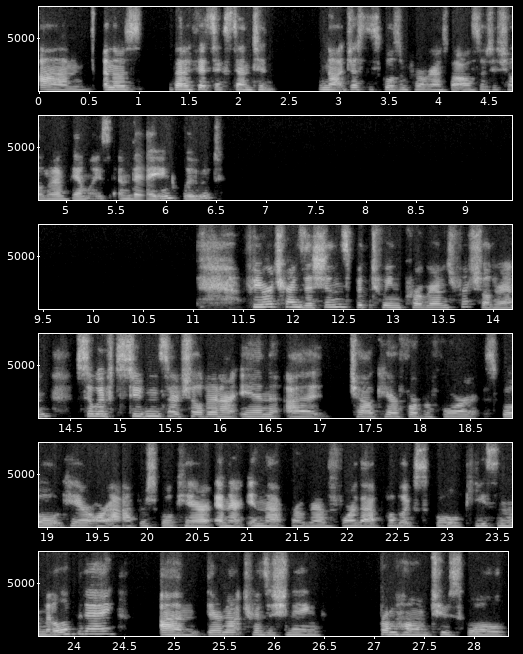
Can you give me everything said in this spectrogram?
Um, and those benefits extend to not just the schools and programs, but also to children and families. And they include fewer transitions between programs for children. So if students or children are in uh, childcare for before school care or after school care, and they're in that program for that public school piece in the middle of the day, um, they're not transitioning from home to school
